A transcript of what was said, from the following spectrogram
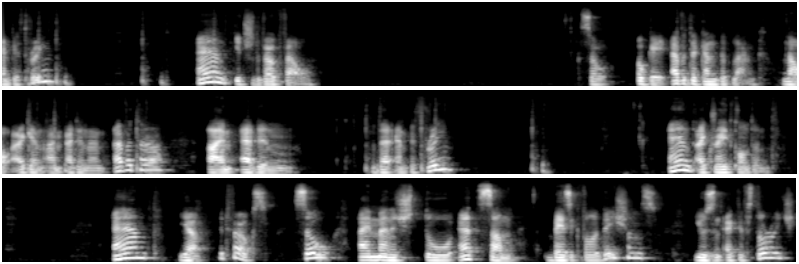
MP3 and it should work well. So okay, avatar can be blank. Now again, I'm adding an avatar. I'm adding the MP3 and I create content. And yeah, it works. So I managed to add some basic validations using active storage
